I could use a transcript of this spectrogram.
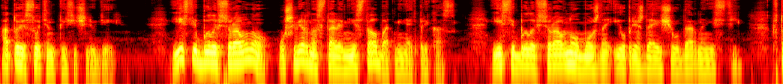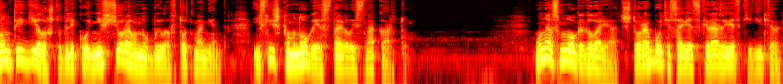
а то и сотен тысяч людей. Если было все равно, уж верно Сталин не стал бы отменять приказ. Если было все равно, можно и упреждающий удар нанести. В том-то и дело, что далеко не все равно было в тот момент, и слишком многое ставилось на карту. У нас много говорят, что работе советской разведки Гитлер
